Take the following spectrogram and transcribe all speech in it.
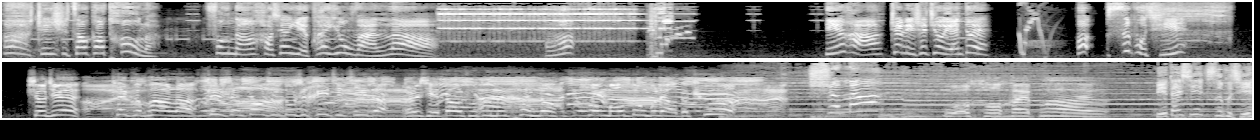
啊，真是糟糕透了！风能好像也快用完了。啊，您好，这里是救援队。哦，斯普奇，小娟，太可怕了！镇上到处都是黑漆漆的，而且到处都能看到毫毛动不了的车。什么？我好害怕呀！别担心，斯普奇，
